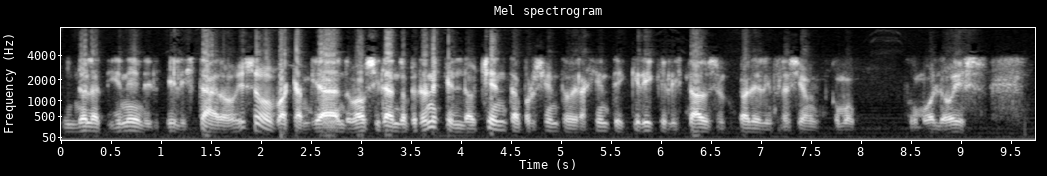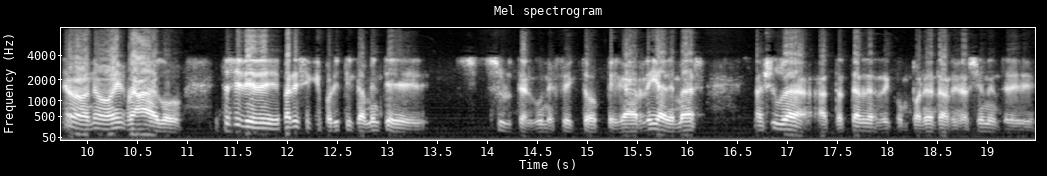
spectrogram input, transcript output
y no la tiene el, el, Estado. Eso va cambiando, va oscilando, pero no es que el 80% de la gente cree que el Estado es el culpable de la inflación, como, como lo es. No, no, es vago. Entonces le parece que políticamente surte algún efecto pegarle y además ayuda a tratar de recomponer la relación entre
